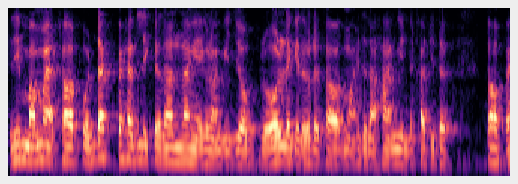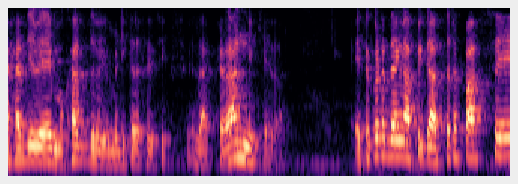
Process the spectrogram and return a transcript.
ඉතින් මම තව පොඩ්ඩක් පැහැදිලි කරන්න ඒගොල්ලන්ගේ ජොබ් රෝල් එක. එතකොට තව මම හිතන අහන් ඉන්න කටියට තව පැහැදිලි වෙයි මොකද්ද මේ මෙඩිකල් ෆිසික්ස් එක කරන්න කියලා. එතකොට දැන් අපි ගත්තට පස්සේ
